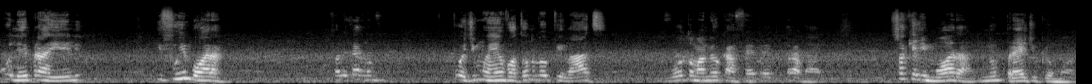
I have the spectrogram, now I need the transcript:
Eu olhei para ele e fui embora. Falei, cara, não... pô, de manhã voltando meu Pilates, vou tomar meu café para ir pro trabalho. Só que ele mora no prédio que eu moro.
